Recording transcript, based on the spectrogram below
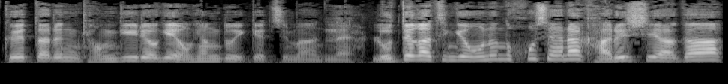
그에 따른 경기력의 영향도 있겠지만 네. 롯데 같은 경우는 호세나 가르시아가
